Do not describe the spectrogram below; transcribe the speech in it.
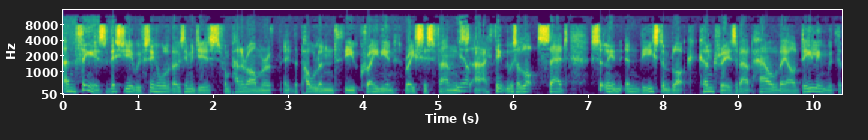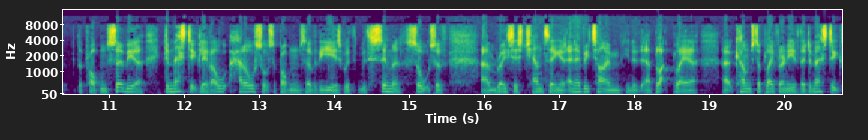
and the thing is, this year we've seen all of those images from Panorama of uh, the Poland, the Ukrainian racist fans. Yep. I I think there was a lot said, certainly in, in the Eastern Bloc countries, about how they are dealing with the, the problem. Serbia domestically have had all sorts of problems over the years with, with similar sorts of um, racist chanting, and, and every time you know a black player uh, comes to play for any of the domestic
